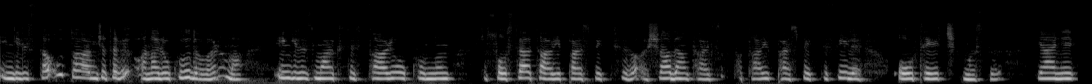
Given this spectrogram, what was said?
İngiliz daha önce tabii analokulu da var ama İngiliz Marksist Tarih Okulu'nun işte sosyal tarih perspektifi ve aşağıdan tarih, tarih perspektifiyle ortaya çıkması. Yani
